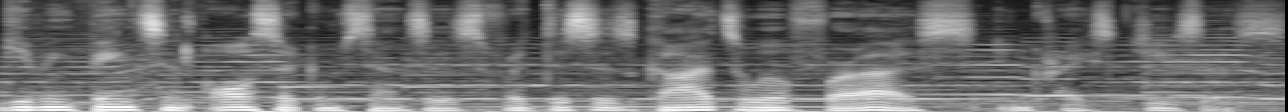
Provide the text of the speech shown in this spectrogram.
giving thanks in all circumstances, for this is God's will for us in Christ Jesus.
